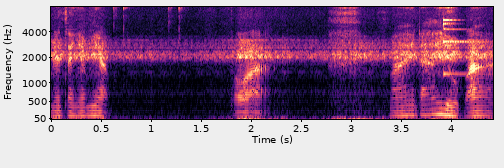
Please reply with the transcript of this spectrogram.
น่าจะเงียบๆเพราะว่า ไม่ได้อยู่บ้าน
